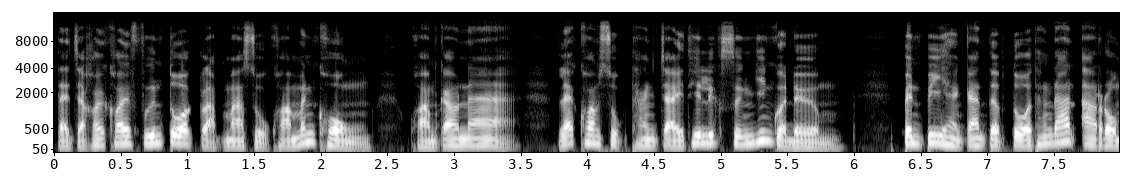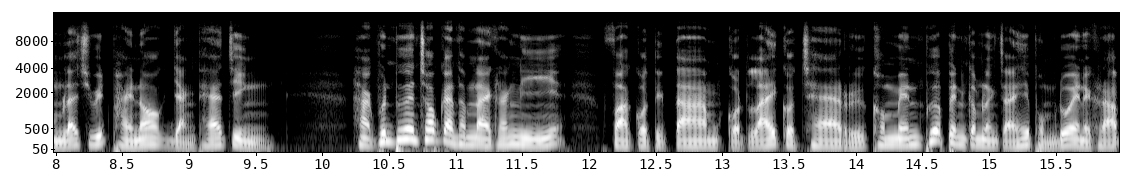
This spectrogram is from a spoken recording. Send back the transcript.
แต่จะค่อยๆ ฟื้นตัวกลับมาสู่ความมั่นคง ความก้าวหน้า และความสุขทางใจที่ลึกซึ้งยิ่งกว่าเดิม เป็นปีแห่งการเติบโตทั้งด้านอารมณ์และชีวิตภายนอกอย่างแท้จริง หากเพื่อนๆชอบการทำนายครั้งนี้ ฝากกดติดตาม กดไลค์ กดแชร์ หรือคอมเมนต์เพื่อเป็นกำลังใจให้ผมด้วยนะครับ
